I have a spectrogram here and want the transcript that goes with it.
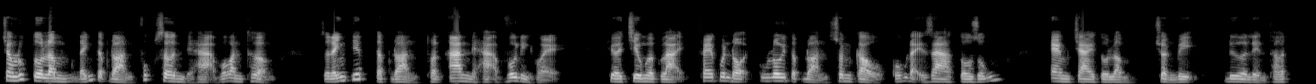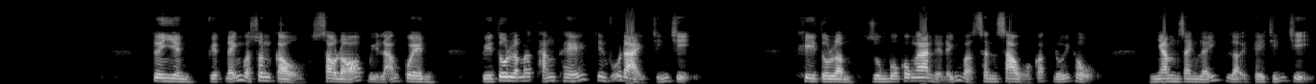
Trong lúc Tô Lâm đánh tập đoàn Phúc Sơn để hạ Võ Văn Thưởng, rồi đánh tiếp tập đoàn Thuận An để hạ Vương Đình Huệ, thì ở chiều ngược lại, phe quân đội cũng lôi tập đoàn Xuân Cầu cũng đại gia Tô Dũng, em trai Tô Lâm, chuẩn bị đưa lên thớt. Tuy nhiên, việc đánh vào Xuân Cầu sau đó bị lãng quên vì Tô Lâm đã thắng thế trên vũ đài chính trị. Khi Tô Lâm dùng Bộ Công an để đánh vào sân sau của các đối thủ nhằm giành lấy lợi thế chính trị,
